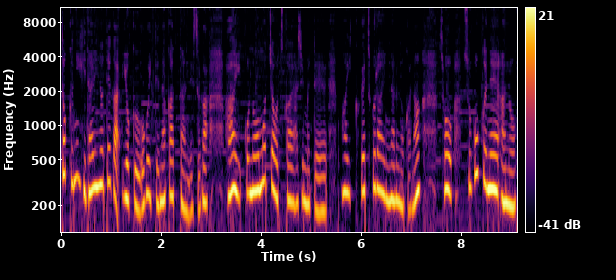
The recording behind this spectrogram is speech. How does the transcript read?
特に左の手がよく動いてなかったんですがはいこのおもちゃを使い始めて、まあ、1ヶ月ぐらいになるのかな。そうすごくねあの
